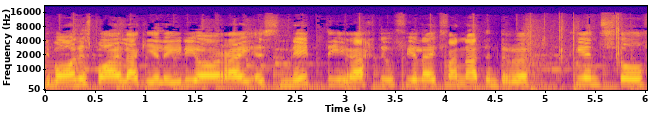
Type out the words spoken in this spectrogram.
Die baan is baie lekker. Julle hierdie jaar ry is net die regte hoeveelheid van nat en droog. Geen stof.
